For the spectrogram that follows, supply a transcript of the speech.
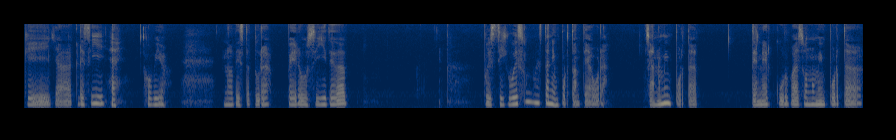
que ya crecí, obvio, no de estatura, pero sí de edad, pues digo, eso no es tan importante ahora. O sea, no me importa tener curvas o no me importa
